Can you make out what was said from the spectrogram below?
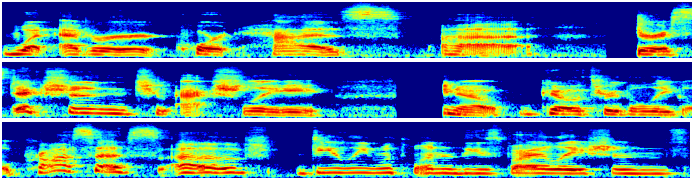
whatever court has uh, jurisdiction to actually you know, go through the legal process of dealing with one of these violations.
